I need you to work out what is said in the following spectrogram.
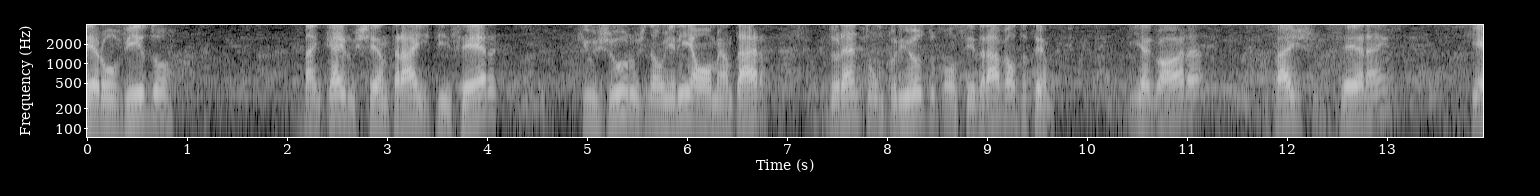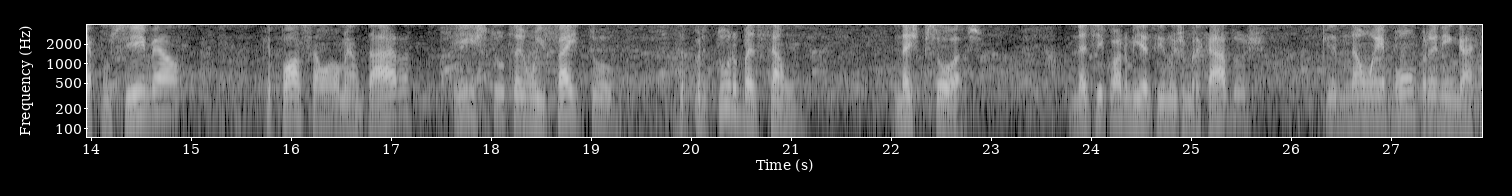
ter ouvido banqueiros centrais dizer que os juros não iriam aumentar durante um período considerável de tempo. E agora vejo dizerem que é possível que possam aumentar. Isto tem um efeito de perturbação nas pessoas, nas economias e nos mercados que não é bom para ninguém.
